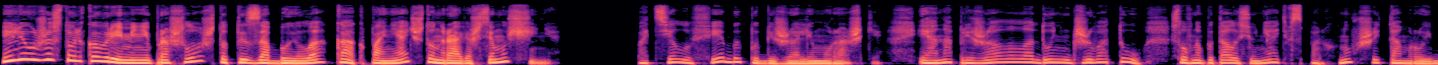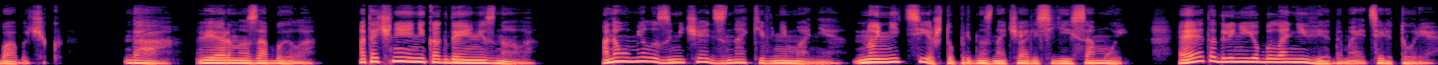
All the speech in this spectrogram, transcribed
Или уже столько времени прошло, что ты забыла, как понять, что нравишься мужчине?» По телу Фебы побежали мурашки, и она прижала ладонь к животу, словно пыталась унять вспорхнувший там рой бабочек. Да, верно забыла. А точнее, никогда и не знала. Она умела замечать знаки внимания, но не те, что предназначались ей самой. Это для нее была неведомая территория.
